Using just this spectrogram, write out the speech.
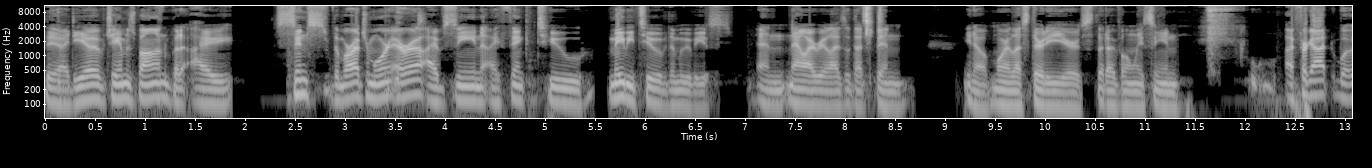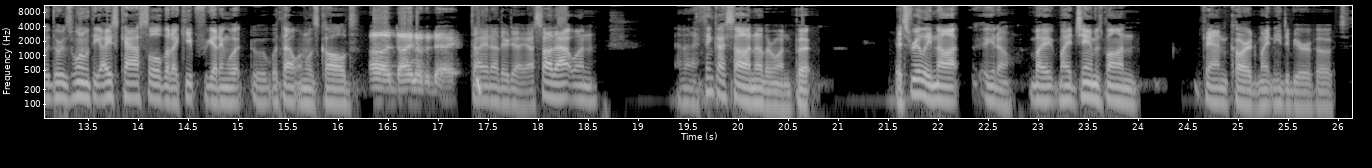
the idea of James Bond, but I, since the Roger Moore era, I've seen, I think, two, maybe two of the movies, and now I realize that that's been, you know, more or less 30 years that I've only seen. I forgot. what- There was one with the ice castle, but I keep forgetting what what that one was called. Uh, Die Another Day. Die Another Day. I saw that one, and then I think I saw another one, but it's really not. You know, my my James Bond fan card might need to be revoked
